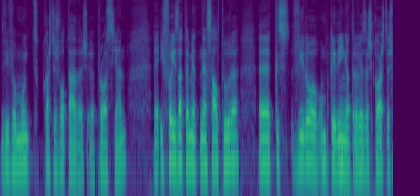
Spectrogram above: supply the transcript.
viveu muito costas voltadas para o oceano. e foi exatamente nessa altura que se virou um bocadinho outra vez as costas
